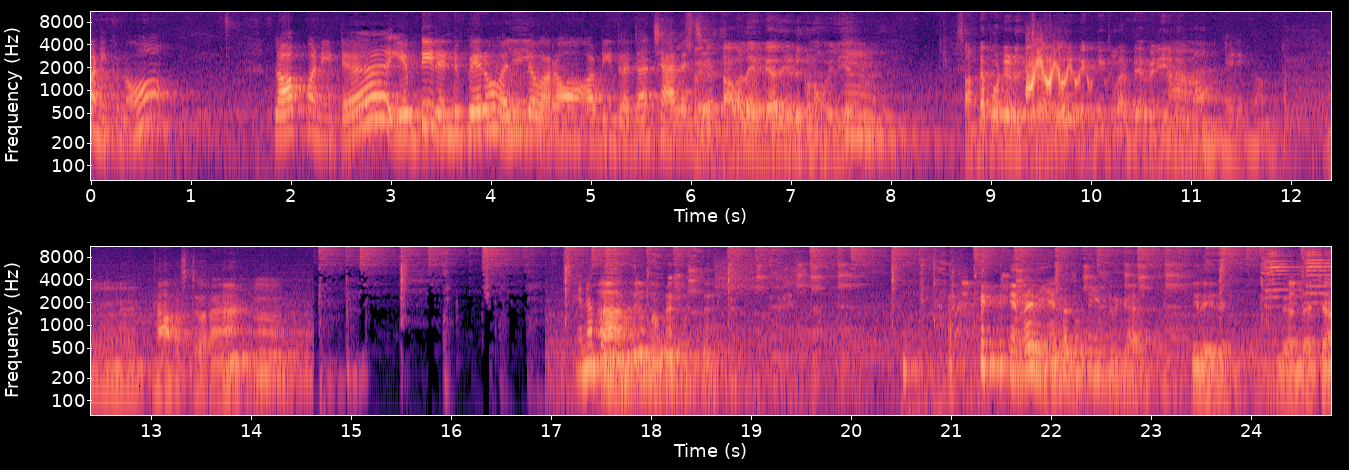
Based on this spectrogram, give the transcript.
பண்ணிக்கணும். லாக் பண்ணிட்டு எப்படி ரெண்டு பேரும் வெளியில் வரோம் அப்படின்றது தான் சேலஞ்சு டவலை எப்படியாவது எடுக்கணும் வெளியே. சண்டை போட்டு எடுக்கக்கூடாது. டெக்னிக்கலாக எப்படியா வெளியே எடுக்கணும்? நான் ஃபஸ்ட்டு வரேன். என்ன திரும்ப அப்படியே சுத்து. என்ன நீ என்ன சுத்திக்கிட்டு இருக்க? இரு இரு. இது வந்தாச்சா?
